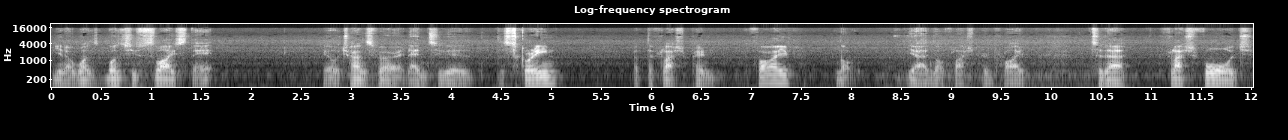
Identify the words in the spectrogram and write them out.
you know once once you've sliced it it'll transfer it then to the, the screen of the flash print 5 not yeah not flash print 5 to the flash forge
